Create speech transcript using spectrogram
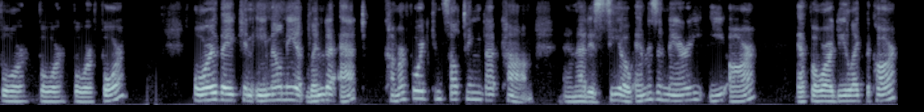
4444 or they can email me at linda at comerfordconsulting.com. And that is C O M as in Mary, E R, F O R D like the car,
